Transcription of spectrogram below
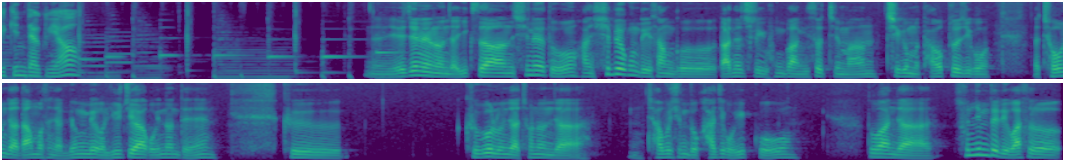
느낀다고요. 네, 예전에는 이제 익산 시내도 한 10여 군데 이상 그 나전칠기 공방이 있었지만 지금은 다 없어지고 저 혼자 남아서 이제 명맥을 유지하고 있는데 그 그걸로 이제 저는 이제 자부심도 가지고 있고 또한 이제 손님들이 와서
